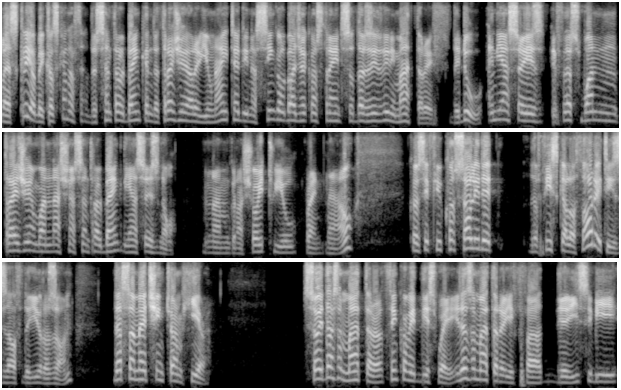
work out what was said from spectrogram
less clear because kind of the central bank and the treasury are united in a single budget constraint. So does it really matter if they do? And the answer is, if there's one treasury and one national central bank, the answer is no and I'm going to show it to you right now. Because if you consolidate the fiscal authorities of the Eurozone, there's a matching term here. So it doesn't matter, think of it this way, it doesn't matter if uh, the ECB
